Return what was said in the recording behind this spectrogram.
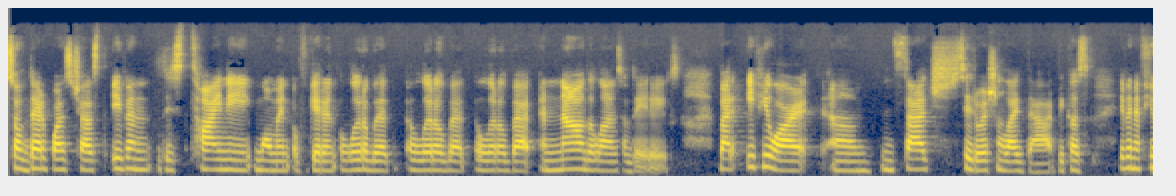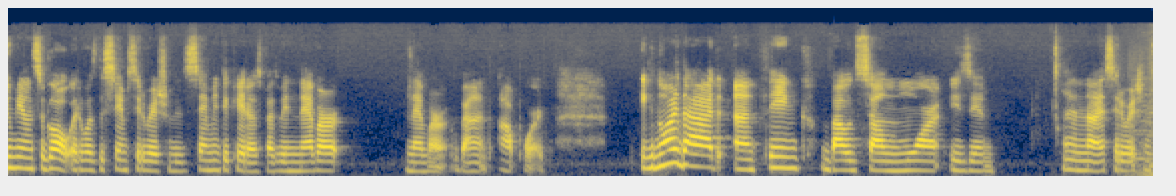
So that was just even this tiny moment of getting a little bit, a little bit, a little bit, and now the lines of the ADX. But if you are um, in such situation like that, because even a few minutes ago it was the same situation with the same indicators, but we never, never went upward. Ignore that and think about some more easy and nice situations.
